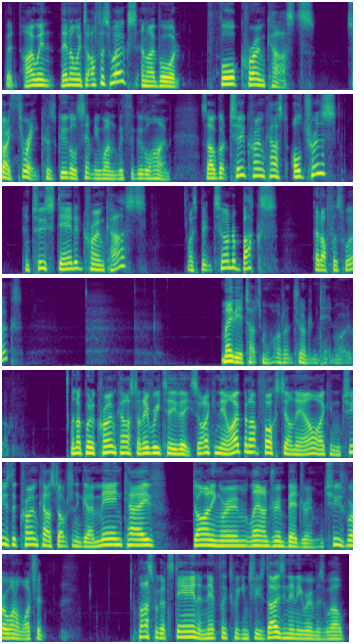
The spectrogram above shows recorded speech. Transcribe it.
But I went then I went to Officeworks and I bought four Chromecasts. Sorry, three, because Google sent me one with the Google Home. So I've got two Chromecast Ultras and two standard Chromecasts. I spent 200 bucks at Officeworks. Maybe a touch more, 210, whatever and I put a Chromecast on every TV. So I can now open up Foxtel now. I can choose the Chromecast option and go man cave, dining room, lounge room, bedroom, and choose where I want to watch it. Plus, we've got Stan and Netflix. We can choose those in any room as well.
